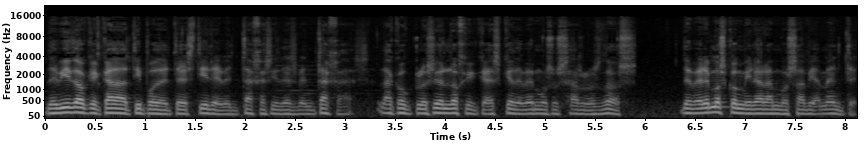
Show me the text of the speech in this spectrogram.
Debido a que cada tipo de test tiene ventajas y desventajas, la conclusión lógica es que debemos usar los dos. Deberemos combinar ambos sabiamente.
